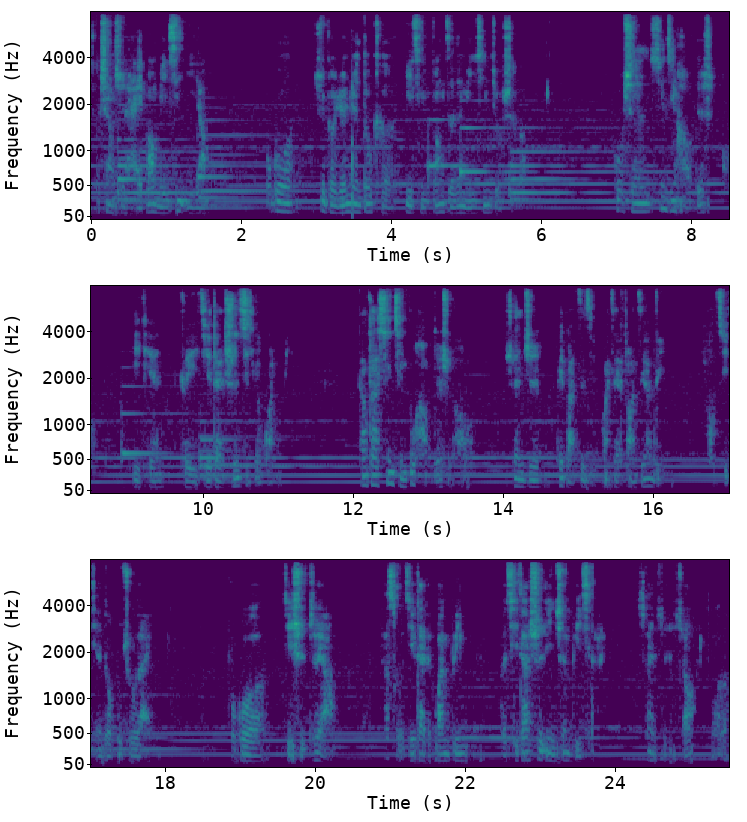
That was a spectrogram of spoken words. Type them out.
就像是海报明星一样。不过，是个人人都可意气方泽的明星就是了。顾生心情好的时候。一天可以接待十几个官兵。当他心情不好的时候，甚至会把自己关在房间里，好几天都不出来。不过，即使这样，他所接待的官兵和其他侍应生比起来，算是少很多了。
